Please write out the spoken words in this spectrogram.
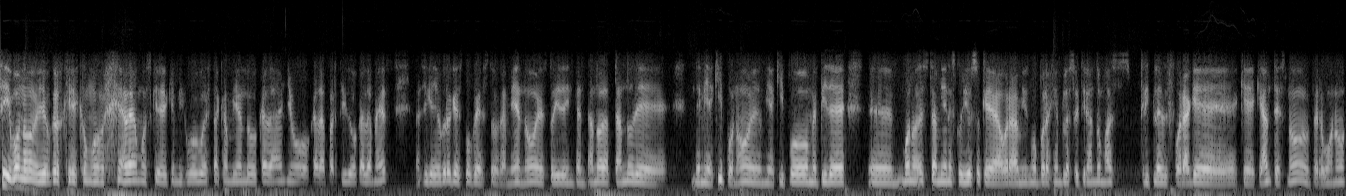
Sí, bueno, yo creo que como ya vemos que, que, mi juego está cambiando cada año o cada partido o cada mes, así que yo creo que es poco esto también, ¿no? Estoy intentando adaptando de, de mi equipo, ¿no? Eh, mi equipo me pide, eh, bueno, es, también es curioso que ahora mismo, por ejemplo, estoy tirando más triples fuera que, que, antes, ¿no? Pero bueno,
